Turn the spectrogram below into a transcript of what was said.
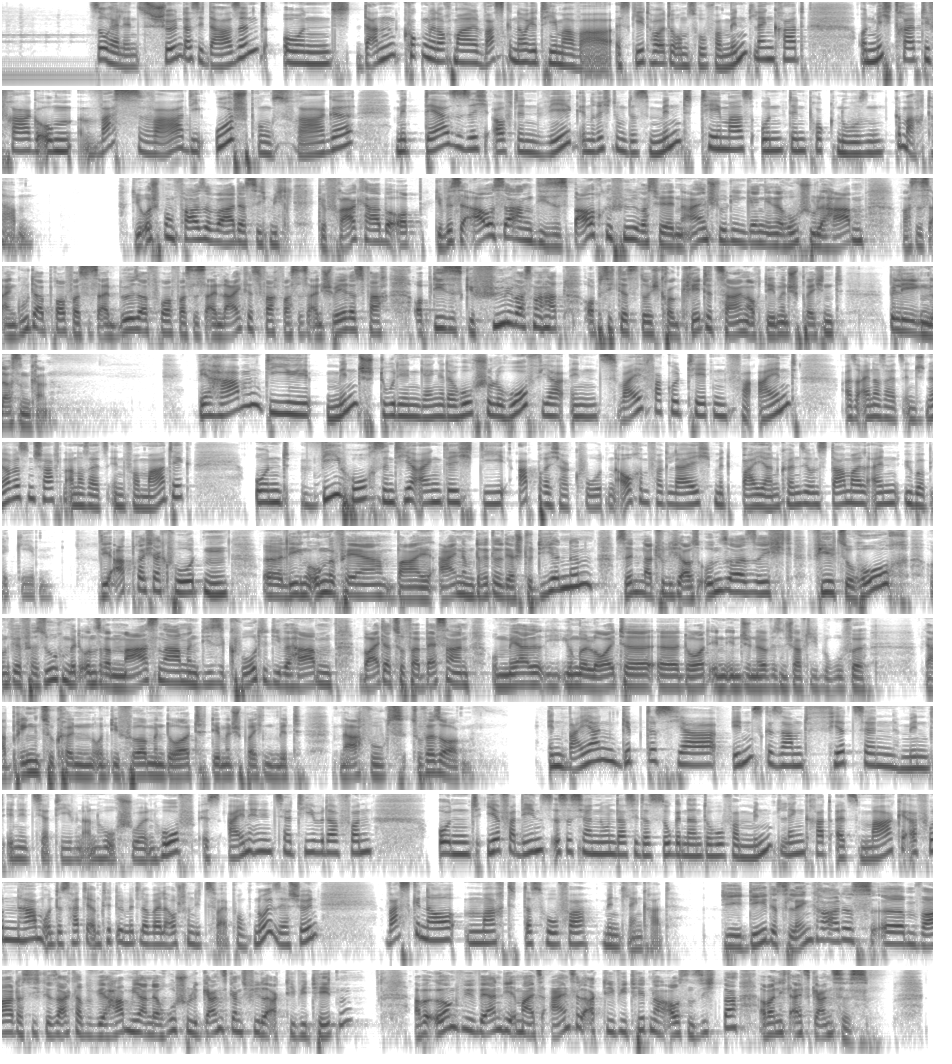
So, Herr Linz, schön, dass Sie da sind. Und dann gucken wir doch mal, was genau Ihr Thema war. Es geht heute ums Hofer MINT-Lenkrad. Und mich treibt die Frage um, was war die Ursprungsfrage, mit der Sie sich auf den Weg in Richtung des MINT-Themas und den Prognosen gemacht haben? Die Ursprungsphase war, dass ich mich gefragt habe, ob gewisse Aussagen, dieses Bauchgefühl, was wir in allen Studiengängen in der Hochschule haben, was ist ein guter Prof, was ist ein böser Prof, was ist ein leichtes Fach, was ist ein schweres Fach, ob dieses Gefühl, was man hat, ob sich das durch konkrete Zahlen auch dementsprechend belegen lassen kann. Wir haben die MINT-Studiengänge der Hochschule Hof ja in zwei Fakultäten vereint, also einerseits Ingenieurwissenschaften, andererseits Informatik. Und wie hoch sind hier eigentlich die Abbrecherquoten, auch im Vergleich mit Bayern? Können Sie uns da mal einen Überblick geben? Die Abbrecherquoten äh, liegen ungefähr bei einem Drittel der Studierenden, sind natürlich aus unserer Sicht viel zu hoch und wir versuchen mit unseren Maßnahmen diese Quote, die wir haben, weiter zu verbessern, um mehr junge Leute äh, dort in ingenieurwissenschaftliche Berufe ja, bringen zu können und die Firmen dort dementsprechend mit Nachwuchs zu versorgen. In Bayern gibt es ja insgesamt 14 MINT-Initiativen an Hochschulen. Hof ist eine Initiative davon. Und Ihr Verdienst ist es ja nun, dass Sie das sogenannte Hofer MINT-Lenkrad als Marke erfunden haben. Und das hat ja im Titel mittlerweile auch schon die 2.0. Sehr schön. Was genau macht das Hofer MINT-Lenkrad? Die Idee des Lenkrades ähm, war, dass ich gesagt habe, wir haben hier an der Hochschule ganz, ganz viele Aktivitäten. Aber irgendwie werden die immer als Einzelaktivität nach außen sichtbar, aber nicht als Ganzes.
